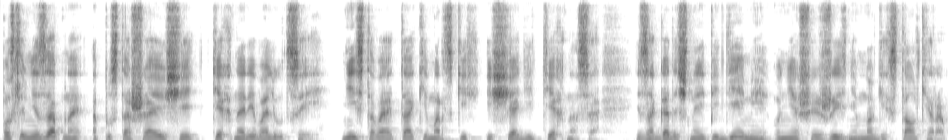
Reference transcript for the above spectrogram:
После внезапной опустошающей технореволюции, неистовой атаки морских исчадий Техноса и загадочной эпидемии, унесшей жизни многих сталкеров,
